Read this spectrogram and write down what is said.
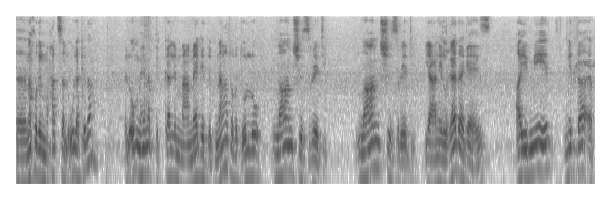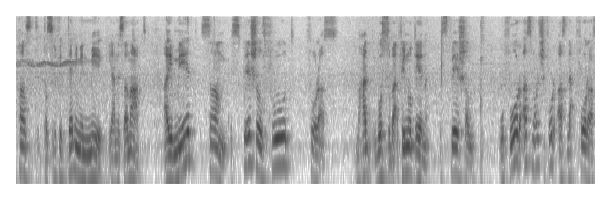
آه ناخد المحادثة الأولى كده. الأم هنا بتتكلم مع ماجد ابنها فبتقول له lunch is ready. lunch is ready. يعني الغدا جاهز. I made made ده past التصريف التاني من make يعني صنعت. I made some special food for us. ما حد بصوا بقى في note هنا. Special. و for us ما قلتش فور us لا for us.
